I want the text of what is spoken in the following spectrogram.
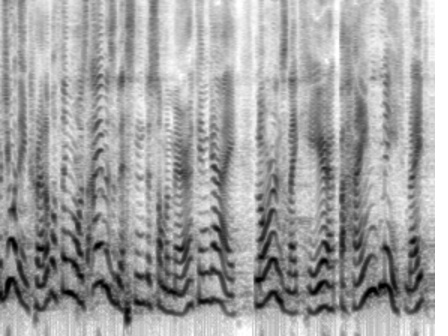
But you know what the incredible thing was? I was listening to some American guy. Lauren's like here behind me, right?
